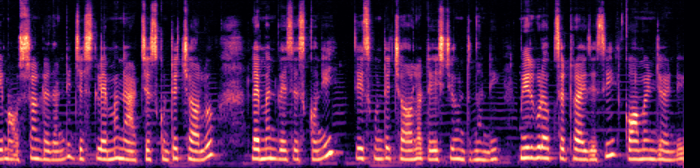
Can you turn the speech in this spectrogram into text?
ఏం అవసరం లేదండి. జస్ట్ లెమన్ యాడ్ చేసుకుంటే చాలు. లెమన్ వేసేసుకొని తీసుకుంటే చాలా టేస్టీ ఉంటుందండి. మీరు కూడా ఒకసారి ట్రై చేసి కామెంట్ చేయండి.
